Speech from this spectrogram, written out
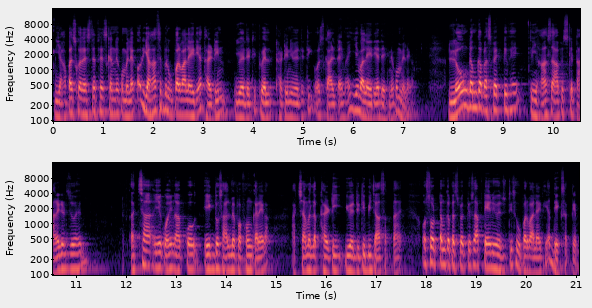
यहाँ पर इसको रेस्ट फेस करने को मिलेगा और यहाँ से फिर ऊपर वाला area thirteen U USDT twelve thirteen U USDT और स्काल टाइम है, ये वाला एरिया देखने को मिलेगा। लॉन्ग टर्म का परस्पेक्टिव है तो यहाँ से आप इसके टारगेट जो है अच्छा ये कॉइन आपको एक दो साल में परफॉर्म करेगा। अच्छा मतलब थर्टी यू भी जा सकता है। और शॉर्ट टर्म के परस्पेक्टिव से आप टेन यूनिवर्सिटी से ऊपर वाला एरिया देख सकते हैं।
